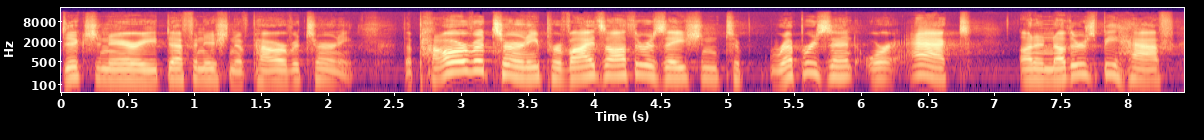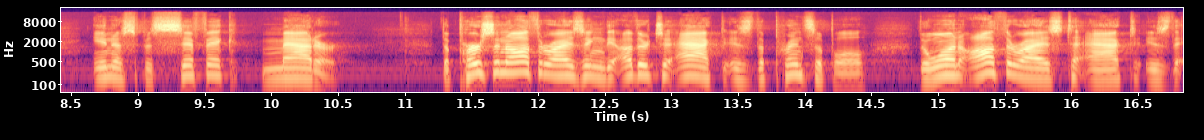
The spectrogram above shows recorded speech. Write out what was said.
dictionary definition of power of attorney. The power of attorney provides authorization to represent or act on another's behalf in a specific matter. The person authorizing the other to act is the principal, the one authorized to act is the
